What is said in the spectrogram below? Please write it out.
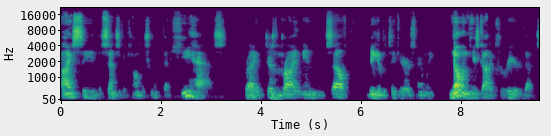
I see the sense of accomplishment that he has. Right, just Mhm. pride in himself, being able to take care of his family, knowing he's got a career that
